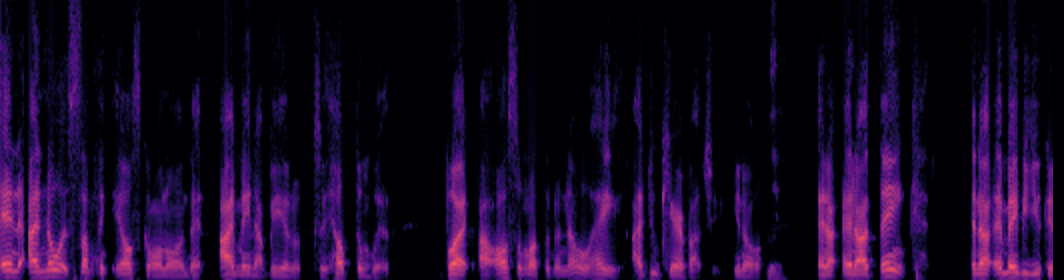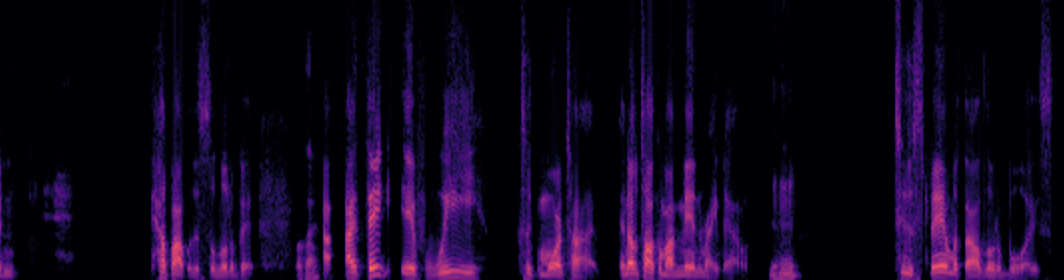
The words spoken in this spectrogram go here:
and, I know it's something else going on that I may not be able to help them with, but I also want them to know, hey, I do care about you. You know, yeah and I, and I think, and I, and maybe you can help out with this a little bit. Okay. I, I think if we took more time, and I'm talking about men right now, mm-hmm. to spend with our little boys,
